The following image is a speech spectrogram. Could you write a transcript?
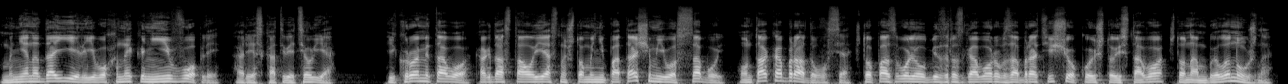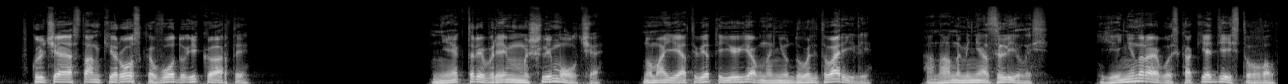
«Мне надоели его хныканье и вопли», – резко ответил я. И кроме того, когда стало ясно, что мы не потащим его с собой, он так обрадовался, что позволил без разговоров забрать еще кое-что из того, что нам было нужно, включая останки Роско, воду и карты. Некоторое время мы шли молча, но мои ответы ее явно не удовлетворили. Она на меня злилась. Ей не нравилось, как я действовал,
